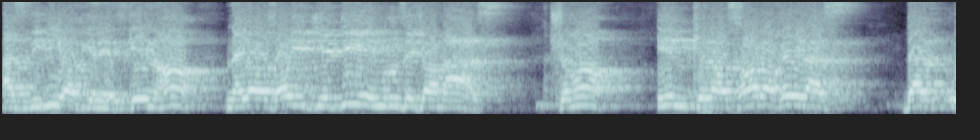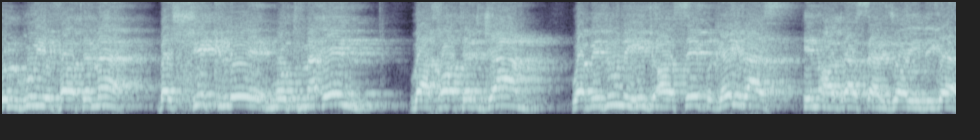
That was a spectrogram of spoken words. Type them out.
از بیبی یاد گرفت که اینها نیازهای جدی امروز جامعه است. شما این کلاس ها را غیر از در الگوی فاطمه به شکل مطمئن و خاطر جمع و بدون هیچ آسیب غیر از این آدرس در جای دیگه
